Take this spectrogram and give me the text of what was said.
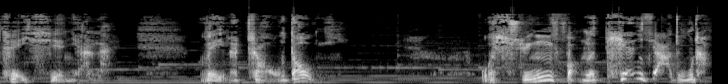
这些年来，为了找到你，我寻访了天下赌场。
